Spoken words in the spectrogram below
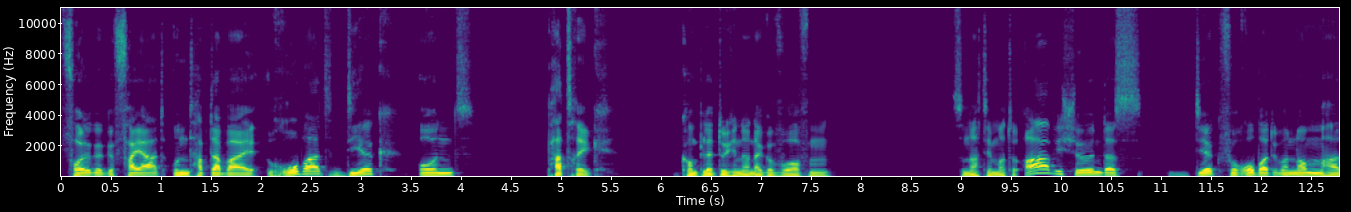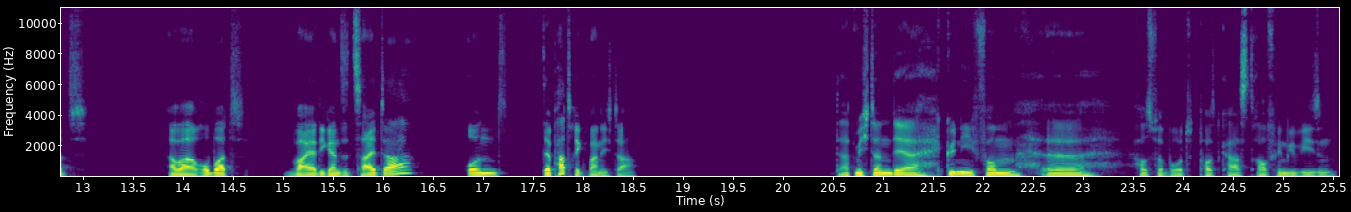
Folge gefeiert und habe dabei Robert, Dirk und Patrick komplett durcheinander geworfen. So nach dem Motto, ah, wie schön, dass Dirk für Robert übernommen hat. Aber Robert war ja die ganze Zeit da und der Patrick war nicht da. Da hat mich dann der Günni vom äh, Hausverbot-Podcast drauf hingewiesen.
